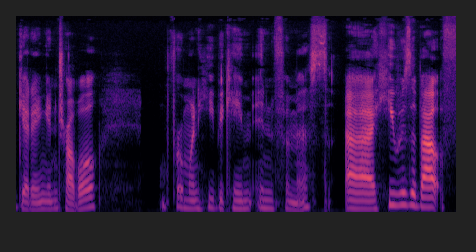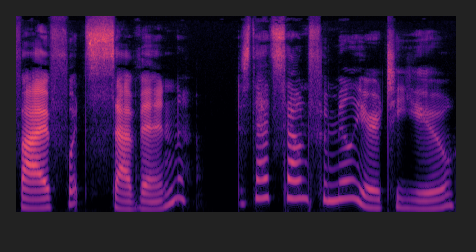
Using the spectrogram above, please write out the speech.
getting in trouble from when he became infamous. Uh, he was about five foot seven. Does that sound familiar to you?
